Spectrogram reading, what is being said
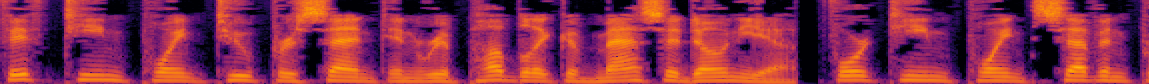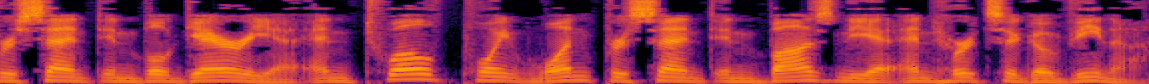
15.2% in Republic of Macedonia, 14.7% in Bulgaria and 12.1% in Bosnia and Herzegovina.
